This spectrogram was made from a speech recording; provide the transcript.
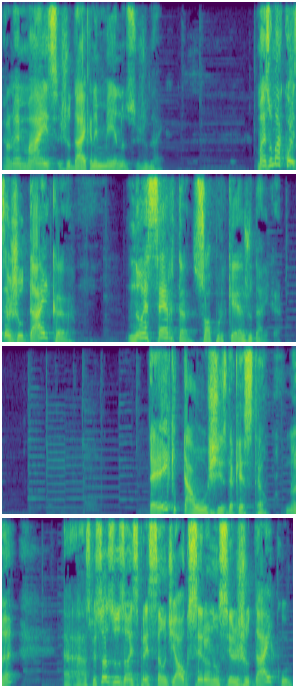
Ela não é mais judaica nem menos judaica. Mas uma coisa judaica não é certa só porque é judaica. É aí que está o X da questão, não é? As pessoas usam a expressão de algo ser ou não ser judaico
